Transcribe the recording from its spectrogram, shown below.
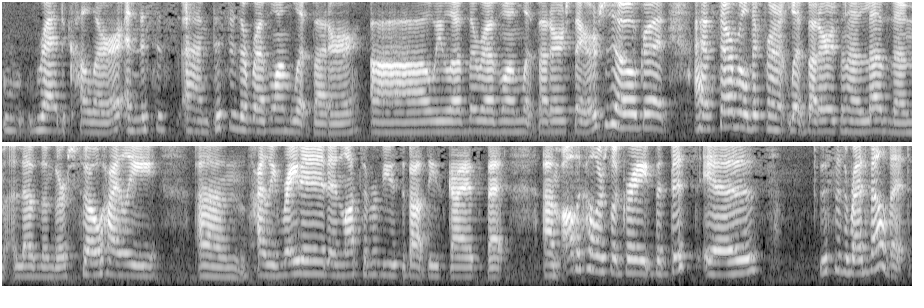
red color, and this is um, this is a Revlon lip butter. Ah, we love the Revlon lip butters. They are so good. I have several different lip butters, and I love them. I love them. They're so highly um, highly rated and lots of reviews about these guys, but um, all the colors look great, but this is this is Red Velvet.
